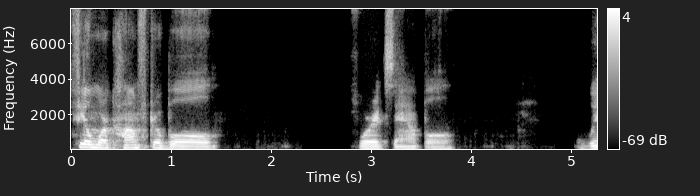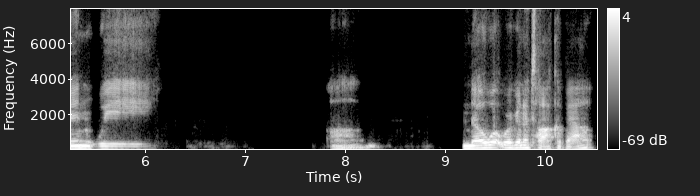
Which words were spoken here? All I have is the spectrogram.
feel more comfortable. For example, when we um, know what we're going to talk about.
